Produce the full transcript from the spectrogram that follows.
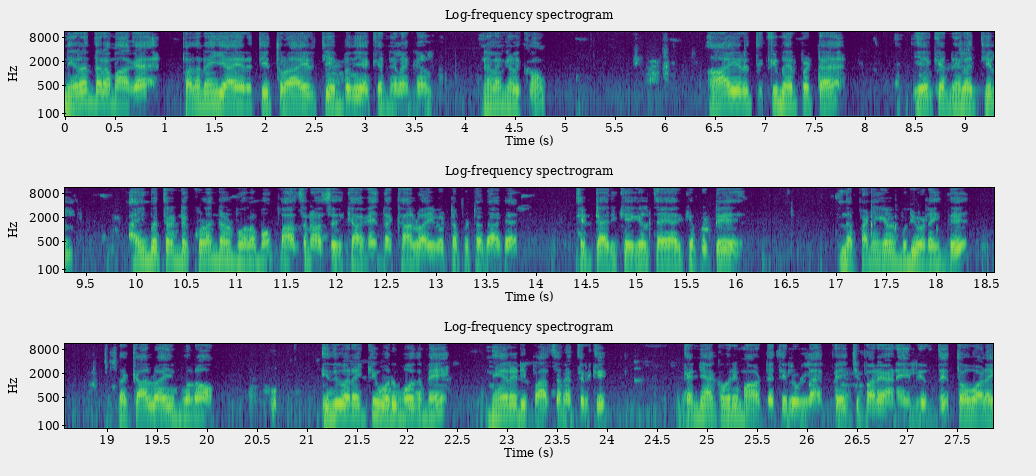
நிரந்தரமாக பதினைஞ்சாயிரத்தி தொள்ளாயிரத்தி எண்பது ஏக்கர் நிலங்கள் நிலங்களுக்கும் ஆயிரத்துக்கு மேற்பட்ட ஏக்கர் நிலத்தில் ஐம்பத்தி ரெண்டு குளங்கள் மூலமும் பாசன வசதிக்காக இந்த கால்வாய் வெட்டப்பட்டதாக திட்ட அறிக்கைகள் தயாரிக்கப்பட்டு இந்த பணிகள் முடிவடைந்து இந்த கால்வாய் மூலம் இதுவரைக்கும் ஒருபோதுமே நேரடி பாசனத்திற்கு கன்னியாகுமரி மாவட்டத்தில் உள்ள பேச்சுப்பாறை அணையிலிருந்து தோவாளை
